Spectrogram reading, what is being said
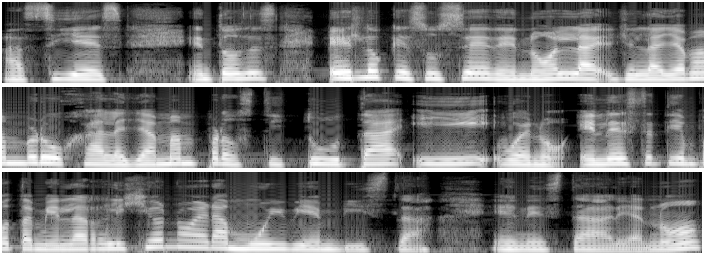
Así es. Entonces, es lo que sucede, ¿no? La, la, llaman bruja, la llaman prostituta y, bueno, en este tiempo también la religión no era muy bien vista en esta área, ¿no?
